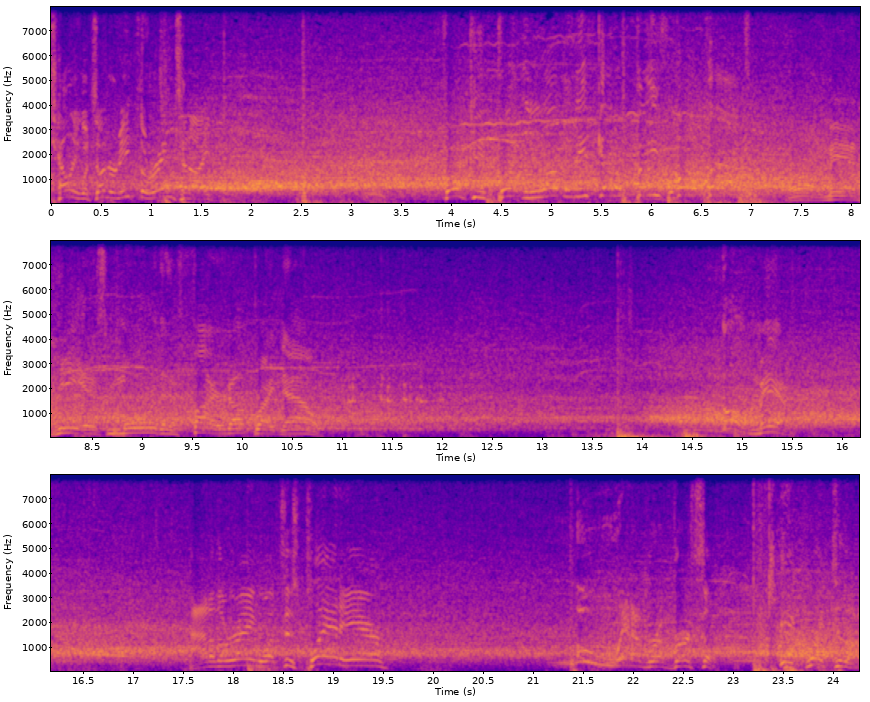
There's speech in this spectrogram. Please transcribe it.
Telling what's underneath the ring tonight. Funky button loving. He's got a baseball bat. Oh, man, he is more than fired up right now. Oh, man. Out of the ring. What's his plan here? Ooh, and a reversal. Kick right to the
